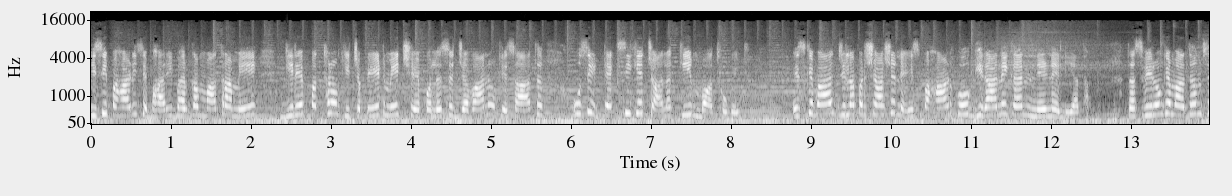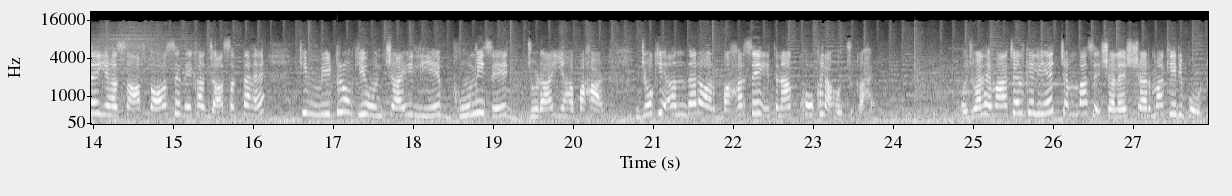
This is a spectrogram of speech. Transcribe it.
इसी पहाड़ी से भारी भरकम मात्रा में गिरे पत्थरों की चपेट में छह पुलिस जवानों के साथ उसी टैक्सी के चालक की मौत हो गई थी। इसके बाद जिला प्रशासन ने इस पहाड़ को गिराने का निर्णय लिया था। तस्वीरों के माध्यम से यह साफ़ तौर से देखा जा सकता है कि मीटरों की ऊंचाई लिए भूमि से जुड़ा यह पहाड़, जो कि अंदर और बाहर से इतना खोखला हो चुका है। उज्जवल हिमाचल के लिए चंबा से शैलेश शर्मा की रिपोर्ट।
